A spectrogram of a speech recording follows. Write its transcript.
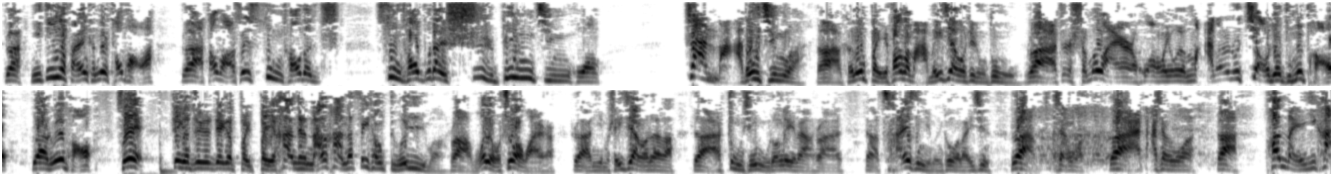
是吧？你第一个反应肯定是逃跑啊，是吧？逃跑。所以宋朝的宋朝不但士兵惊慌，战马都惊了，是吧？可能北方的马没见过这种动物，是吧？这是什么玩意儿？晃晃悠悠，马的都叫叫准备跑，是吧？准备跑。所以这个这个这个北北汉这个南汉他非常得意嘛，是吧？我有这玩意儿，是吧？你们谁见过这个？是吧？重型武装力量，是吧？是吧？踩死你们，跟我来劲，是吧？大相公，是吧？大相公，是吧？潘美一看。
